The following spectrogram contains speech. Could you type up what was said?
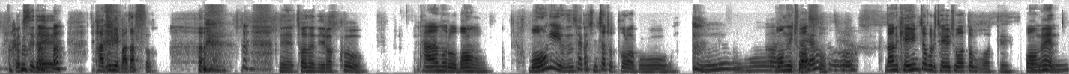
역시 내 다짐이 맞았어. 네, 저는 이렇고 다음으로 멍. 멍이 운세가 진짜 좋더라고. 오. 아, 멍이 진짜요? 좋았어. 오. 나는 개인적으로 제일 좋았던 것 같아. 멍은 음,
